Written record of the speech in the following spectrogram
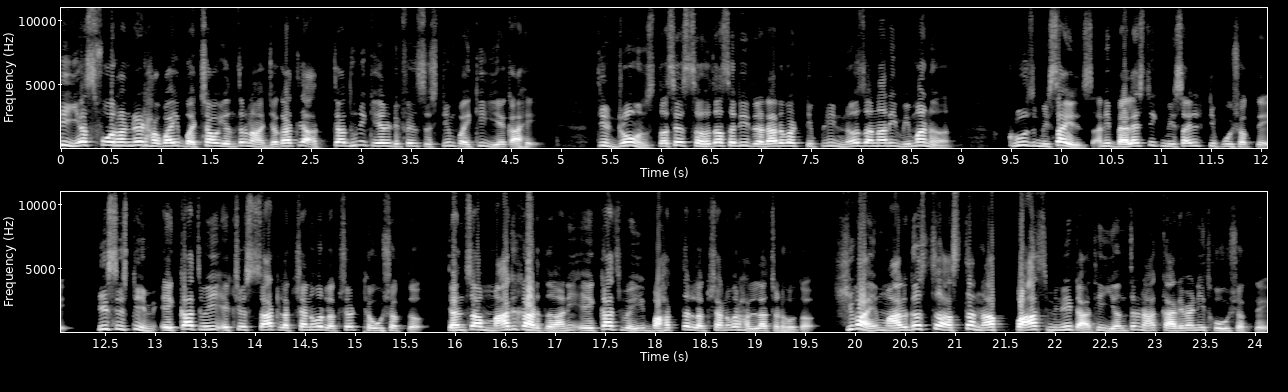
ही एस फोर हंड्रेड हवाई बचाव यंत्रणा जगातल्या अत्याधुनिक एअर डिफेन्स सिस्टीमपैकी एक आहे. ती ड्रोन्स तसेच सहजासहजी रडारवर टिपली न जाणारी विमानं क्रूज मिसाईल्स आणि बॅलिस्टिक मिसाईल टिपू शकते. ही सिस्टीम एकाच वेळी एकशे साठ लक्षांवर लक्ष ठेवू शकतं. त्यांचा माग काढतं आणि एकाच वेळी बहात्तर लक्षांवर हल्ला चढवतं. शिवाय मार्गस्थ असताना पाच मिनिटात ही यंत्रणा कार्यान्वित होऊ शकते.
